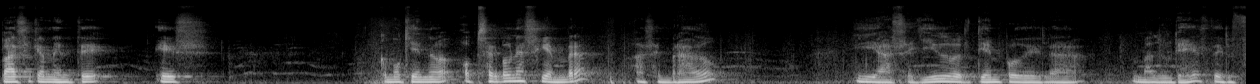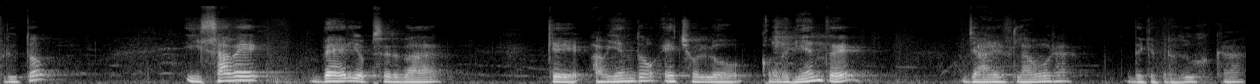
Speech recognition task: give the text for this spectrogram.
básicamente es como quien observa una siembra, ha sembrado y ha seguido el tiempo de la madurez del fruto y sabe ver y observar que habiendo hecho lo conveniente, ya es la hora de que produzca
